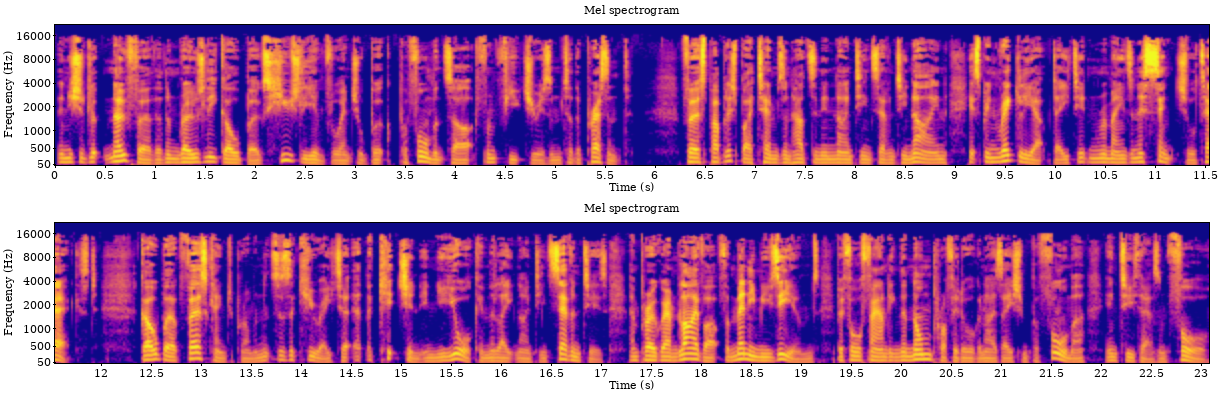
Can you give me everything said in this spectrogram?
then you should look no further than RoseLee Goldberg's hugely influential book, Performance Art From Futurism to the Present. First published by Thames and Hudson in 1979, it's been regularly updated and remains an essential text. Goldberg first came to prominence as a curator at the Kitchen in New York in the late 1970s and programmed live art for many museums before founding the non-profit organisation Performa in 2004.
